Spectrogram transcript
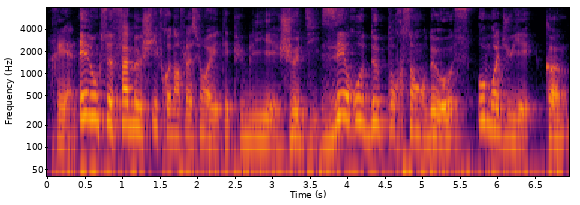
réelle. Et donc ce fameux chiffre d'inflation a été publié jeudi, 0,2% de hausse au mois de juillet comme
